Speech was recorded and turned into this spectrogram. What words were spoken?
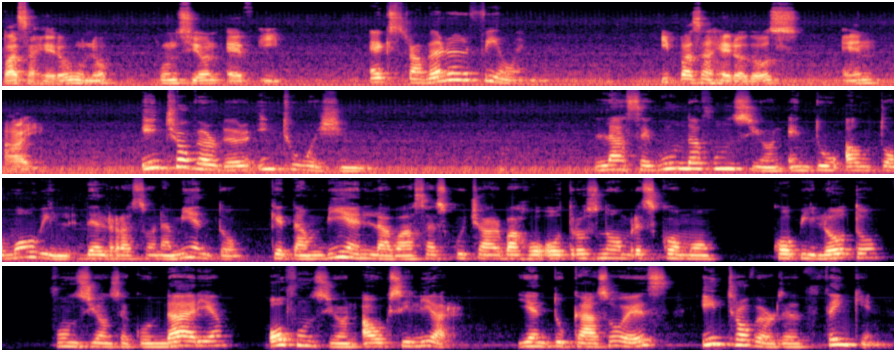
Pasajero 1, función FI. Extroverted feeling. Y pasajero 2, NI. Introverted intuition. La segunda función en tu automóvil del razonamiento, que también la vas a escuchar bajo otros nombres como copiloto, función secundaria o función auxiliar, y en tu caso es introverted thinking.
